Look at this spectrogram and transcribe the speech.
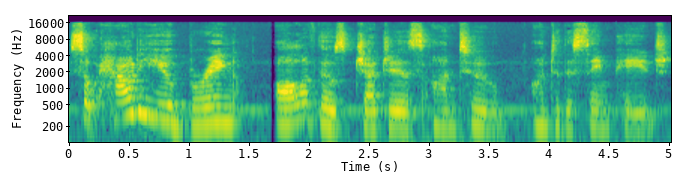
So, how do you bring all of those judges onto, onto the same page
